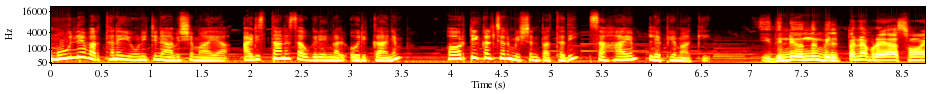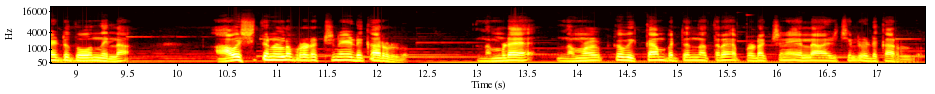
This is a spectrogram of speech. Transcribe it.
മൂല്യവർദ്ധന യൂണിറ്റിനാവശ്യമായ അടിസ്ഥാന സൗകര്യങ്ങൾ ഒരുക്കാനും ഹോർട്ടിക്കൾച്ചർ മിഷൻ പദ്ധതി സഹായം ലഭ്യമാക്കി. ഇതിന്റെ ഒന്നും വിൽപ്പന പ്രയാസമായിട്ട് തോന്നുന്നില്ല. ആവശ്യത്തിനുള്ള പ്രൊഡക്ഷനെ എടുക്കാറുള്ളൂ. നമ്മുടെ നമ്മൾക്ക് വിൽക്കാൻ പറ്റുന്നത്ര പ്രൊഡക്ഷനെ എല്ലാ ആഴ്ചയിലും എടുക്കാറുള്ളൂ.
